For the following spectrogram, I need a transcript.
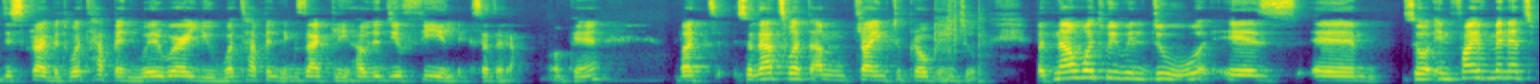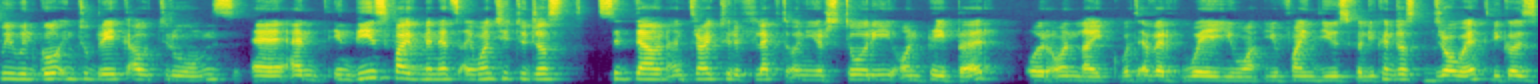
describe it. What happened? Where were you? What happened exactly? How did you feel? Etc. Okay. But so that's what I'm trying to probe into. But now what we will do is, um, so in five minutes, we will go into breakout rooms. Uh, and in these five minutes, I want you to just sit down and try to reflect on your story on paper or on like whatever way you want you find useful. You can just draw it because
